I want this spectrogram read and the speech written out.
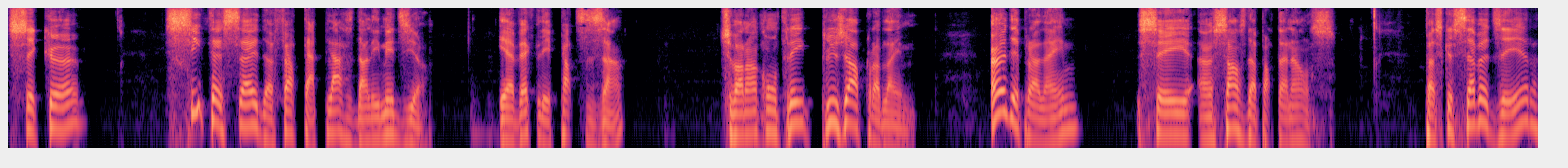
c'est que si tu essaies de faire ta place dans les médias et avec les partisans, tu vas rencontrer plusieurs problèmes. Un des problèmes, c'est un sens d'appartenance. Parce que ça veut dire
